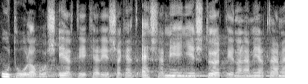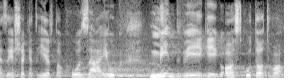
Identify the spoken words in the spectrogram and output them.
utólagos értékeléseket, esemény és történelem értelmezéseket írtak hozzájuk, mind végig azt kutatva,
